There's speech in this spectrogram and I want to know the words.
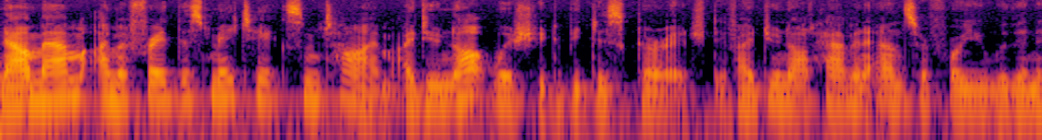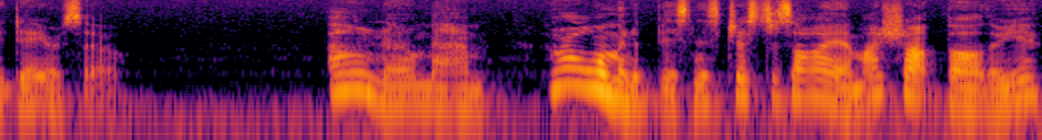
Now, ma'am, I'm afraid this may take some time. I do not wish you to be discouraged if I do not have an answer for you within a day or so. Oh, no, ma'am. You're a woman of business just as I am. I shan't bother you.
